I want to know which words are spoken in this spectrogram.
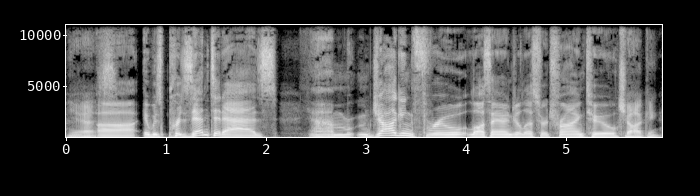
Yes. Uh, it was presented as um, jogging through Los Angeles or trying to jogging.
